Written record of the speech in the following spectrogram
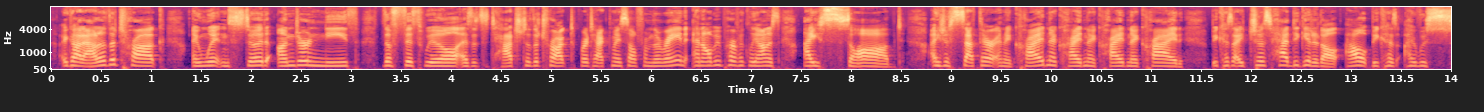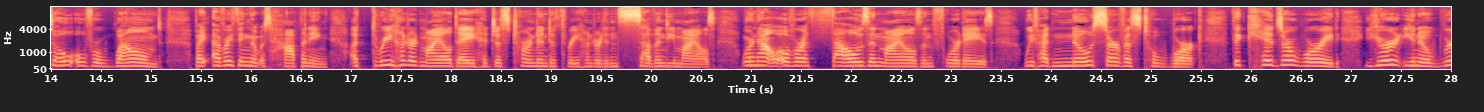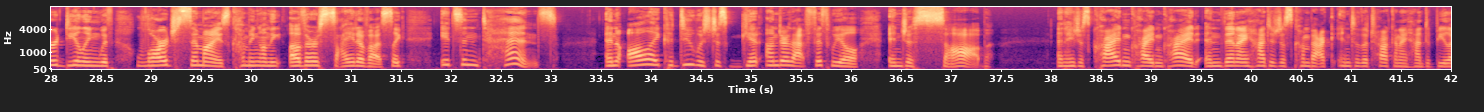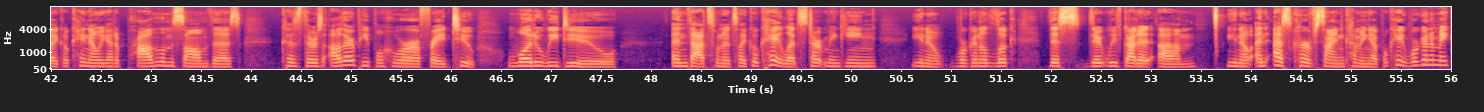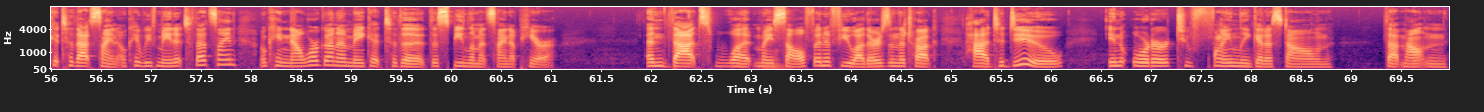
I got out of the truck. I went and stood underneath the fifth wheel as it's attached to the truck to protect myself from the rain. And I'll be perfectly honest, I sobbed. I just sat there and I cried and I cried and I cried and I cried because I just had to get it all out because I was so overwhelmed by everything that was happening. A 300 mile day had just turned into 370 miles. We're now over a thousand miles in four days. We've had no service to work. The kids are worried. You're, you know, we're dealing with large semis coming on the other side of us. Like it's intense. And all I could do was just get under that fifth wheel and just sob. And I just cried and cried and cried. And then I had to just come back into the truck and I had to be like, okay, now we got to problem solve this because there's other people who are afraid too. What do we do? And that's when it's like, okay, let's start making, you know, we're going to look this, there, we've got a, um, you know, an S curve sign coming up. Okay, we're going to make it to that sign. Okay, we've made it to that sign. Okay, now we're going to make it to the the speed limit sign up here. And that's what myself and a few others in the truck had to do in order to finally get us down that mountain.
